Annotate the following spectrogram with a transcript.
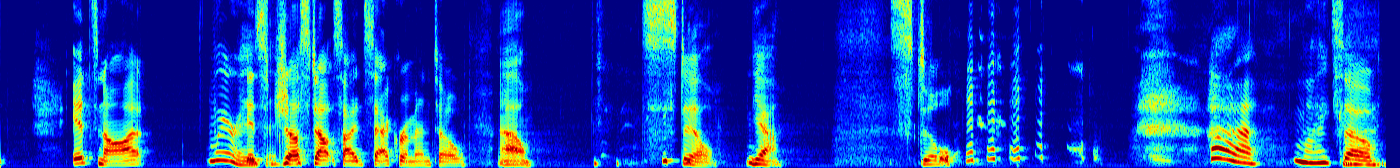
It's not. where is It's it? It's just outside Sacramento. oh, still, yeah. Still. ah, My God. So-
